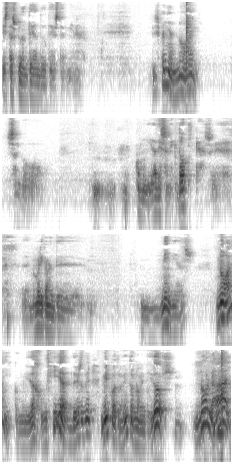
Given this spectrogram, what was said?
estás planteando de exterminar. En España no hay, salvo mm, comunidades anecdóticas, eh, numéricamente niñas, no hay comunidad judía desde 1492. No la hay.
